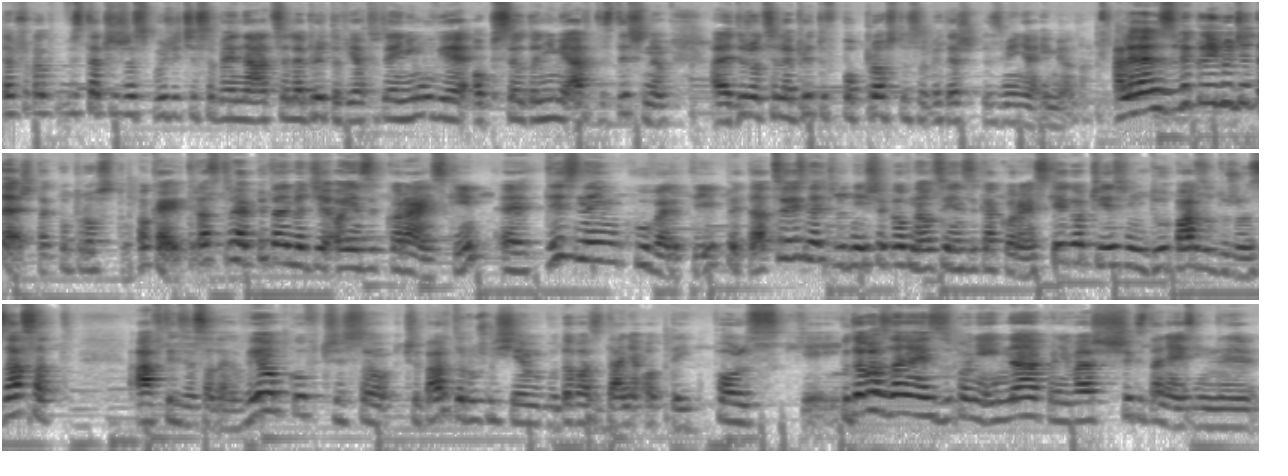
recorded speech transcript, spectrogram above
na przykład wystarczy, że spojrzycie sobie na celebrytów, ja tutaj nie mówię o pseudonimie artystycznym, ale dużo celebrytów po prostu sobie też zmienia imiona. Ale zwykli ludzie też, tak po prostu. Okej, teraz trochę pytań będzie o język koreański. E, Disney Kuverty pyta, co jest najtrudniejszego w nauce języka koreańskiego? Czy jest w nim du- bardzo dużo zasad, a w tych zasadach wyjątków? Czy, są, czy bardzo różni się budowa zdania od tej polskiej? Budowa zdania jest zupełnie inna, ponieważ szyk zdania jest inny.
